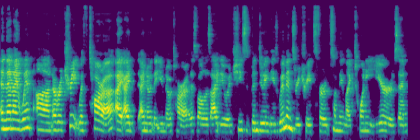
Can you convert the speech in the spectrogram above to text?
And then I went on a retreat with Tara. I, I, I know that you know Tara as well as I do, and she's been doing these women's retreats for something like 20 years, and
